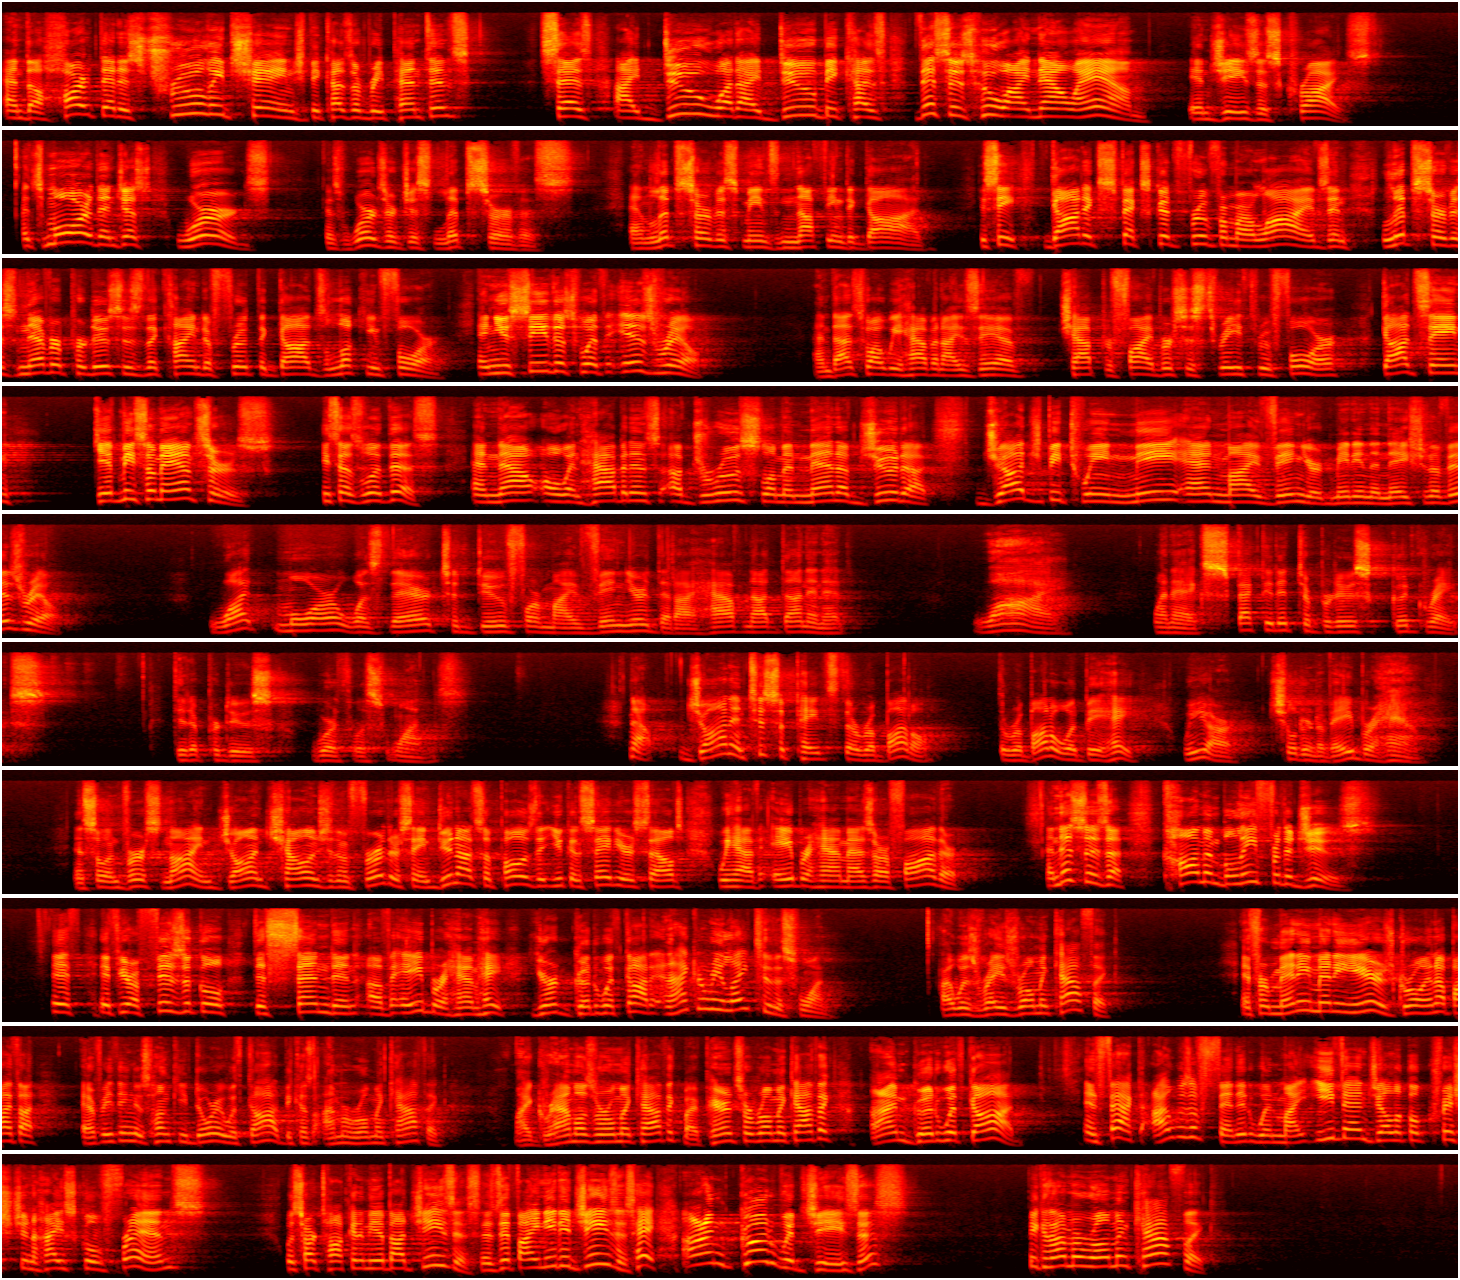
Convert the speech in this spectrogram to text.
And the heart that is truly changed because of repentance says, I do what I do because this is who I now am in Jesus Christ. It's more than just words, because words are just lip service. And lip service means nothing to God. You see, God expects good fruit from our lives, and lip service never produces the kind of fruit that God's looking for. And you see this with Israel. And that's why we have in Isaiah chapter 5, verses 3 through 4, God saying, Give me some answers. He says, Look at this. And now, O inhabitants of Jerusalem and men of Judah, judge between me and my vineyard, meaning the nation of Israel. What more was there to do for my vineyard that I have not done in it? Why, when I expected it to produce good grapes, did it produce worthless ones? Now, John anticipates the rebuttal. The rebuttal would be hey, we are children of Abraham. And so in verse 9, John challenged them further, saying, Do not suppose that you can say to yourselves, We have Abraham as our father. And this is a common belief for the Jews. If, if you're a physical descendant of Abraham, hey, you're good with God. And I can relate to this one. I was raised Roman Catholic. And for many, many years growing up, I thought everything is hunky dory with God because I'm a Roman Catholic. My grandma's a Roman Catholic, my parents are Roman Catholic. I'm good with God. In fact, I was offended when my evangelical Christian high school friends would start talking to me about Jesus as if I needed Jesus. Hey, I'm good with Jesus because I'm a Roman Catholic.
